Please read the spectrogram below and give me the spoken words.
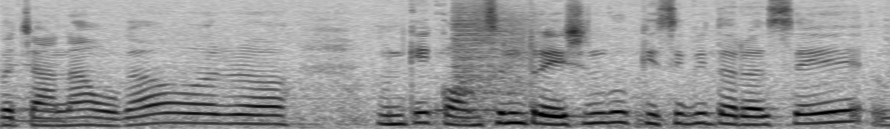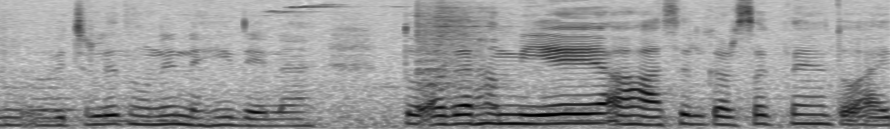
बचाना होगा और uh, उनके कंसंट्रेशन को किसी भी तरह से विचलित होने नहीं देना है। तो अगर हम ये हासिल कर सकते हैं तो आई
